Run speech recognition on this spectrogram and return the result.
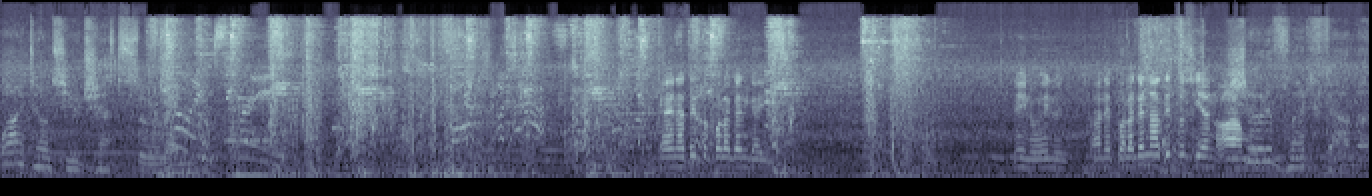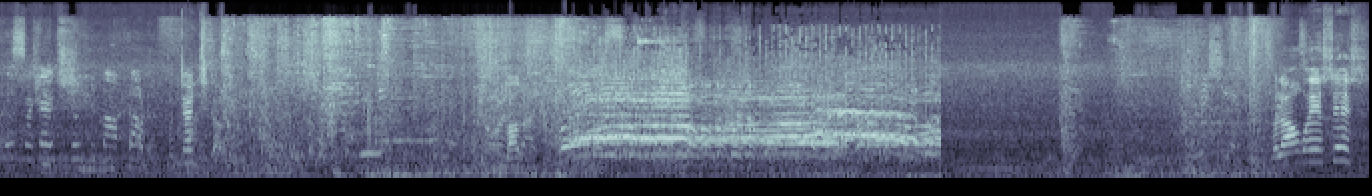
Why don't you just surrender? Kaya natin ito palagan guys. Ayun o, ayun o. Ano, palagan natin to si ano, Amo. Should have let Thamas teach you how to Mag-charge ka. Bag. Wala ako SS.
